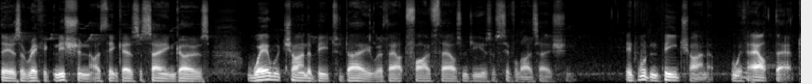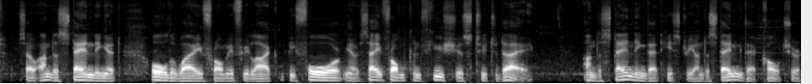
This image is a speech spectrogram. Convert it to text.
there's a recognition, I think, as the saying goes, where would China be today without 5,000 years of civilization? It wouldn't be China without that. So understanding it all the way from, if you like, before, you know, say from Confucius to today, understanding that history, understanding that culture,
